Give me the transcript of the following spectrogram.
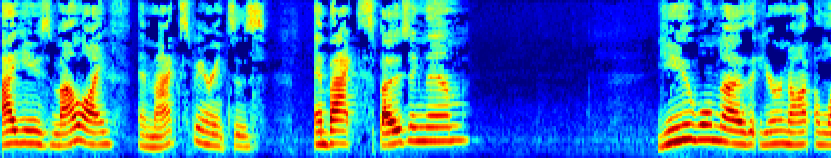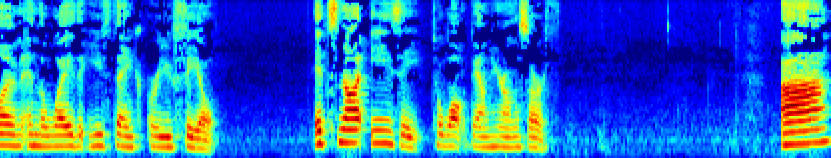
I use my life and my experiences, and by exposing them, you will know that you're not alone in the way that you think or you feel. It's not easy to walk down here on this earth. I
